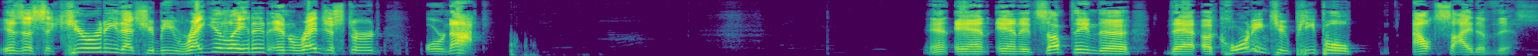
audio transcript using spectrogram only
is a security that should be regulated and registered or not. And and and it's something to, that, according to people outside of this,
